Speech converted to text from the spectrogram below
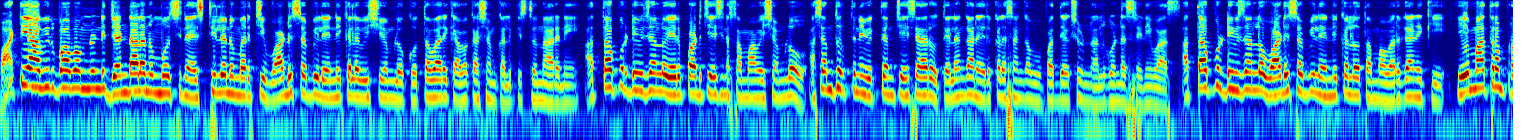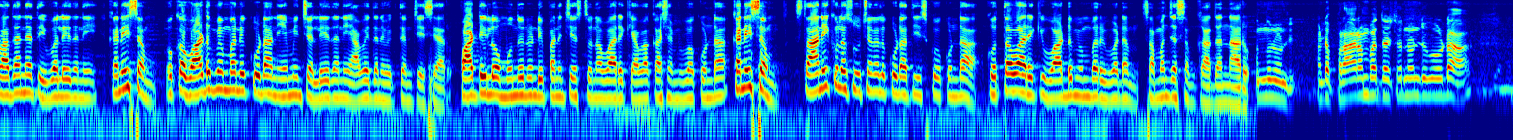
Party ఆవిర్భావం నుండి జెండాలను మోసిన ఎస్టీలను మరిచి వార్డు సభ్యుల ఎన్నికల విషయంలో కొత్త వారికి అవకాశం కల్పిస్తున్నారని అత్తాపూర్ డివిజన్లో ఏర్పాటు చేసిన సమావేశంలో అసంతృప్తిని వ్యక్తం చేశారు తెలంగాణ ఎరుకల సంఘం ఉపాధ్యక్షుడు నల్గొండ శ్రీనివాస్. అత్తాపూర్ డివిజన్లో వార్డు సభ్యుల ఎన్నికల్లో తమ వర్గానికి ఏమాత్రం ప్రాధాన్యత ఇవ్వలేదని కనీసం ఒక వార్డు మెంబర్ని కూడా నియమించలేదని ఆవేదన వ్యక్తం చేశారు. పార్టీలో ముందు నుండి పనిచేస్తున్న వారికి అవకాశం ఇవ్వకుండా కనీసం స్థానికుల సూచనలు కూడా తీసుకోకుండా కొత్త వారికి వార్డు మెంబర్ ఇవ్వడం సమంజసం కాదన్నారు. ముందు నుండి అంటే ప్రారంభ దశ నుండి కూడా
